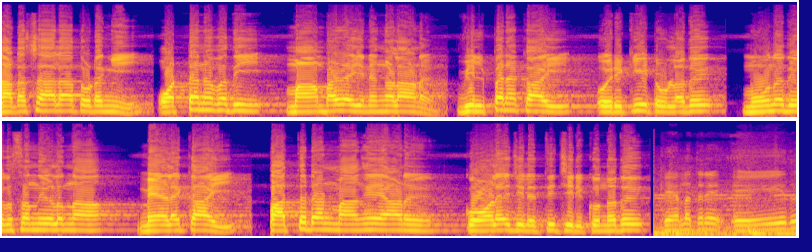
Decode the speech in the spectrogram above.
നടശാല തുടങ്ങി ഒട്ടനവധി മാമ്പഴ ഇനങ്ങളാണ് വിൽപ്പനക്കായി ഒരുക്കിയിട്ടുള്ളത്. മൂന്ന് ദിവസം നീളുന്ന മേളയ്ക്കായി പത്ത് ടൺ മാങ്ങയാണ് കോളേജിൽ എത്തിച്ചിരിക്കുന്നത്. കേരളത്തിലെ ഏത്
